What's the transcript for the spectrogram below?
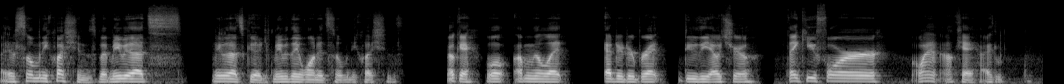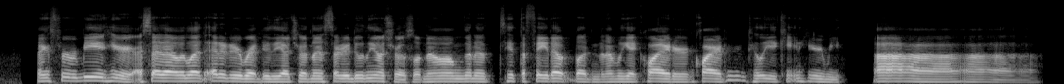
I have so many questions, but maybe that's Maybe that's good. Maybe they wanted so many questions. Okay, well, I'm gonna let editor Brett do the outro. thank you for. Okay, I. Thanks for being here. I said I would let editor Brett do the outro, and then I started doing the outro. So now I'm gonna hit the fade out button, and I'm gonna get quieter and quieter until you can't hear me. Ah.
